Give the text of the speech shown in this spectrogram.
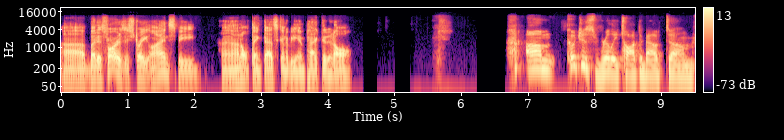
Uh, but as far as the straight line speed, I don't think that's going to be impacted at all. Um, coaches really talked about um,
